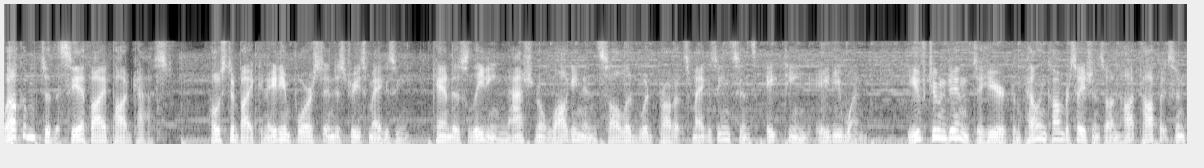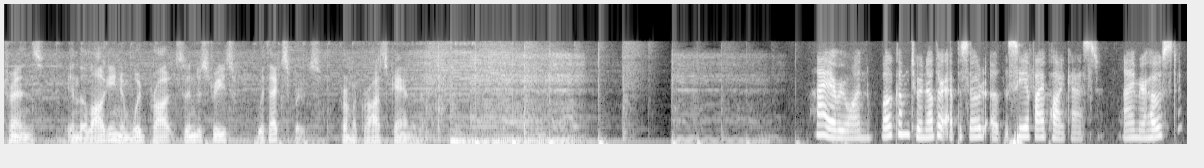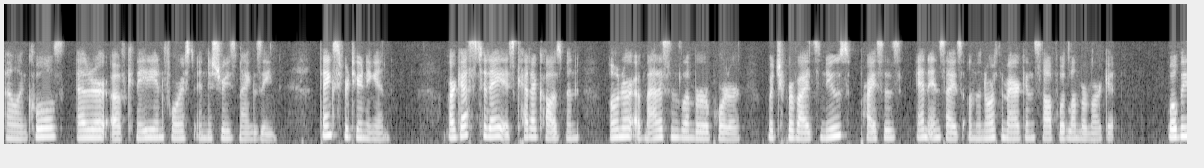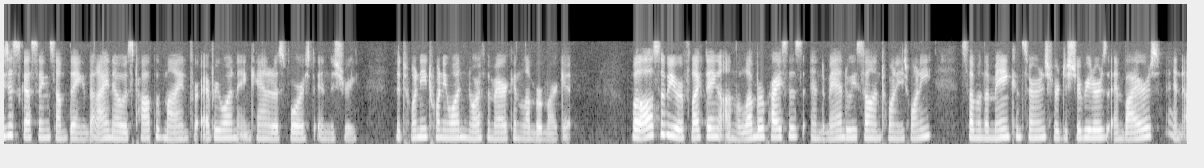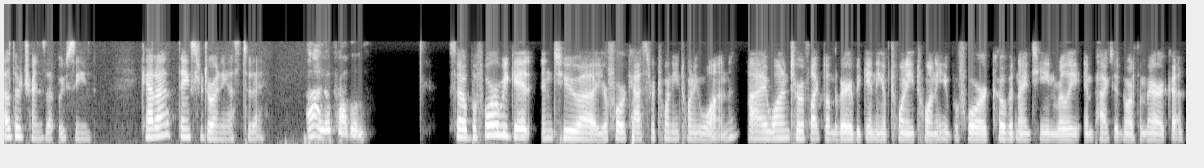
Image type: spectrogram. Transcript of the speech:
Welcome to the CFI podcast, hosted by Canadian Forest Industries Magazine, Canada's leading national logging and solid wood products magazine since 1881. You've tuned in to hear compelling conversations on hot topics and trends in the logging and wood products industries with experts from across Canada. Hi, everyone. Welcome to another episode of the CFI podcast. I'm your host, Ellen Cools, editor of Canadian Forest Industries magazine. Thanks for tuning in. Our guest today is Keta Kosman, owner of Madison's Lumber Reporter, which provides news, prices, and insights on the North American softwood lumber market. We'll be discussing something that I know is top of mind for everyone in Canada's forest industry the 2021 North American lumber market. We'll also be reflecting on the lumber prices and demand we saw in 2020, some of the main concerns for distributors and buyers, and other trends that we've seen. Keta, thanks for joining us today. Ah, no problem. So, before we get into uh, your forecast for 2021, I wanted to reflect on the very beginning of 2020 before COVID 19 really impacted North America.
